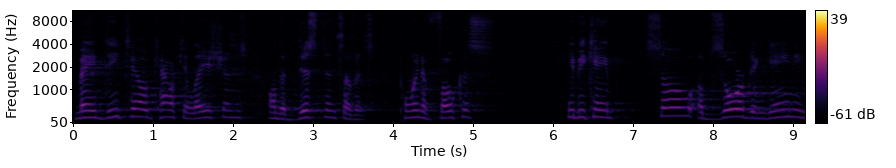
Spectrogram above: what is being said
made detailed calculations on the distance of its point of focus. He became so absorbed in gaining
